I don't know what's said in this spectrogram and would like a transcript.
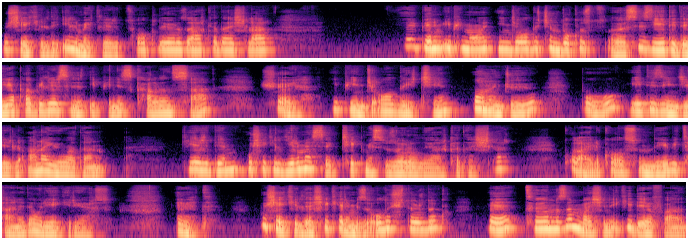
bu şekilde ilmekleri topluyoruz arkadaşlar. Benim ipim ince olduğu için 9 e, siz 7 de yapabilirsiniz ipiniz kalınsa. Şöyle ip ince olduğu için 10.yu bu 7 zincirli ana yuvadan girdim. Bu şekilde girmezsek çekmesi zor oluyor arkadaşlar. Kolaylık olsun diye bir tane de oraya giriyoruz. Evet. Bu şekilde şekerimizi oluşturduk ve tığımızın başını iki defa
